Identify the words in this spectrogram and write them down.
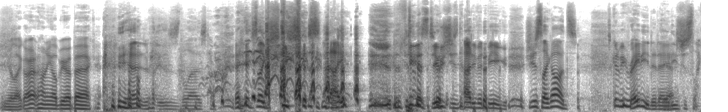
And you're like, all right, honey, I'll be right back. yeah, this is the last time. And it's like she's just night. The thing is, too, she's not even being. She's just like, oh, it's it's gonna be rainy today, Yeah. and he's just like,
